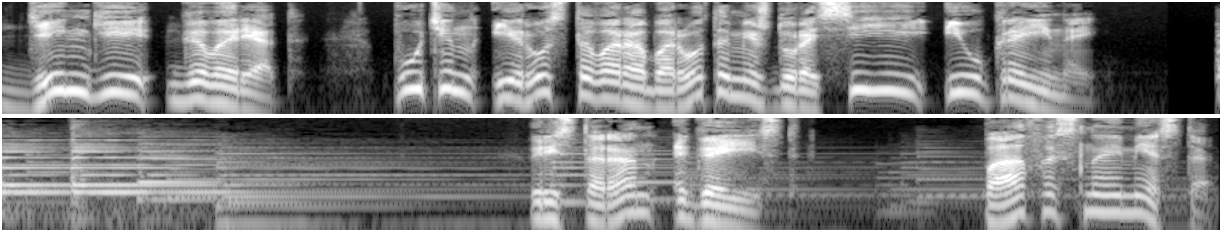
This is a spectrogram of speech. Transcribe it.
Деньги говорят. Путин и рост товарооборота между Россией и Украиной. Ресторан «Эгоист». Пафосное место.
